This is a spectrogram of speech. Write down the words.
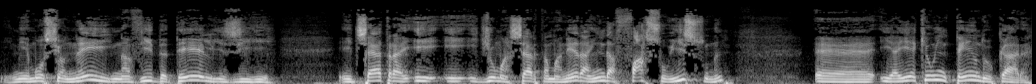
e me emocionei na vida deles e etc. E, e- e de uma certa maneira ainda faço isso, né? É, e aí é que eu entendo, cara,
